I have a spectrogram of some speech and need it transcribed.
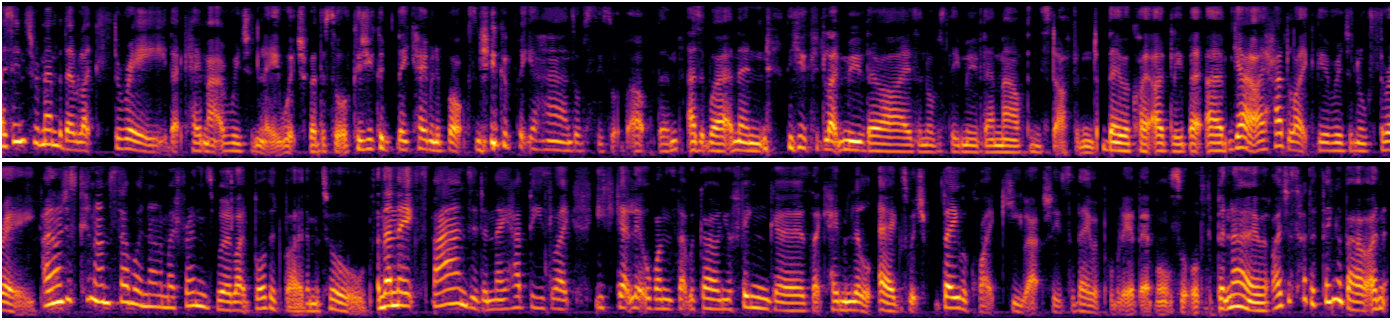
I seem to remember there were like three that came out originally which were the sort of because you could they came in a box and you could put your hands obviously sort of up them as it were and then you could like move their eyes and obviously move their mouth and stuff and they were quite ugly. But um, yeah I had like the original three and I just couldn't understand why none of my friends were like bothered by them at all. And then they expanded and they had these like you could get little ones that would go on your fingers that came in little eggs which they were quite cute actually so they were probably a bit more sort of but no I just had a thing about and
